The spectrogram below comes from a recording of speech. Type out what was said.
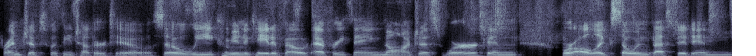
friendships with each other too. So we communicate about everything, not just work. And we're all like so invested in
